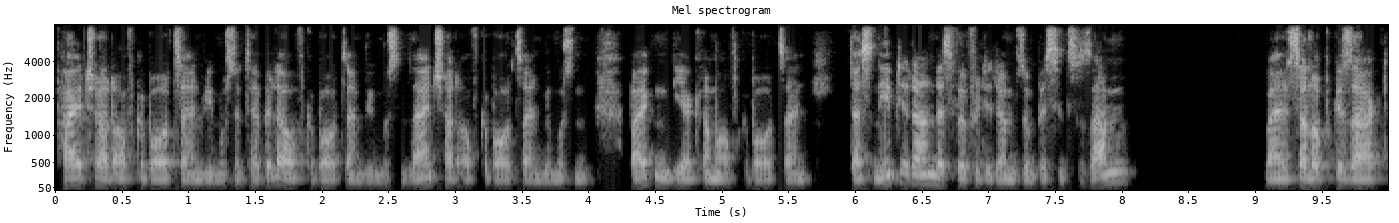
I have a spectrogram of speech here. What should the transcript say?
Pie-Chart aufgebaut sein, wie muss eine Tabelle aufgebaut sein, wie muss ein Line-Chart aufgebaut sein, wie muss ein Balkendiagramm aufgebaut sein. Das nehmt ihr dann, das würfelt ihr dann so ein bisschen zusammen, weil salopp gesagt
